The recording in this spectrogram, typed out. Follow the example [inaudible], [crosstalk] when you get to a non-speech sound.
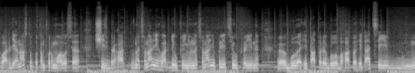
гвардія наступу. Там формувалося шість бригад в Національній гвардії України, в Національній поліції України. Е, Були агітатори, було багато агітації,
